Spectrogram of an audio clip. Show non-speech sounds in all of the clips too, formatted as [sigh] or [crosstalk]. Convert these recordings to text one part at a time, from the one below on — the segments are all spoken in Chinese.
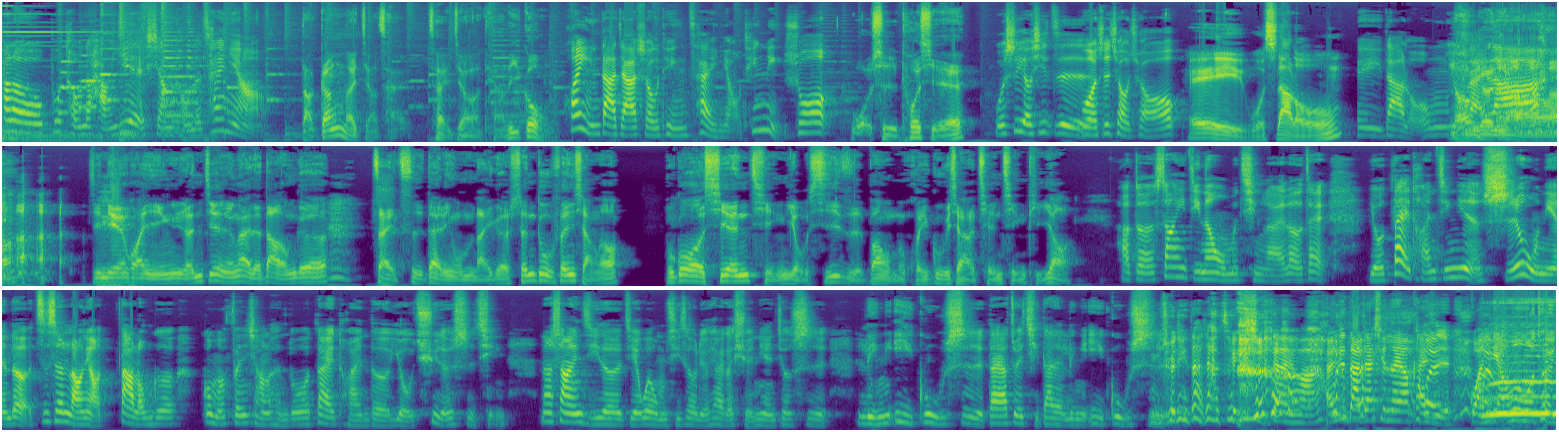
Hello，不同的行业，相同的菜鸟，打刚来夹菜，菜叫听你讲。欢迎大家收听《菜鸟听你说》，我是拖鞋，我是游戏子，我是球球。嘿，我是大龙。嘿，大龙又来大龙哥你啦！好，[laughs] 今天欢迎人见人爱的大龙哥再次带领我们来一个深度分享喽。不过先请有希子帮我们回顾一下前情提要。好的，上一集呢，我们请来了在有带团经验十五年的资深老鸟大龙哥，跟我们分享了很多带团的有趣的事情。那上一集的结尾，我们其实有留下一个悬念，就是灵异故事，大家最期待的灵异故事。你确定大家最期待吗？[laughs] 还是大家现在要开始关掉，默默退出？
